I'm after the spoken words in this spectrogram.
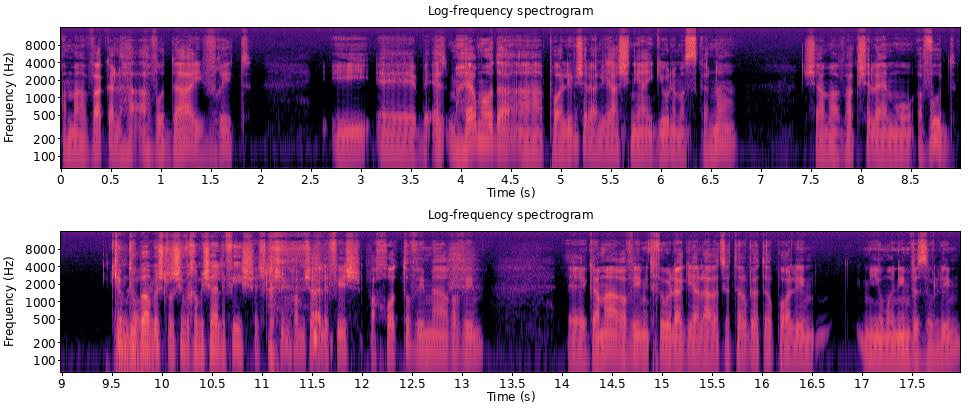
המאבק על העבודה העברית, היא, אה, באז, מהר מאוד הפועלים של העלייה השנייה הגיעו למסקנה שהמאבק שלהם הוא אבוד. כי מדובר ב-35 אלף איש. 35 אלף איש פחות טובים מהערבים. אה, גם הערבים התחילו להגיע לארץ יותר ויותר פועלים מיומנים וזולים.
